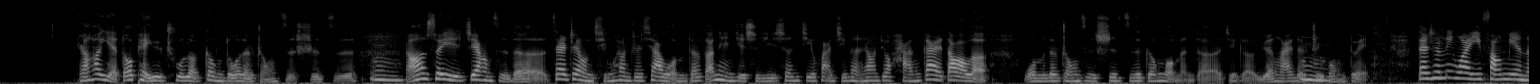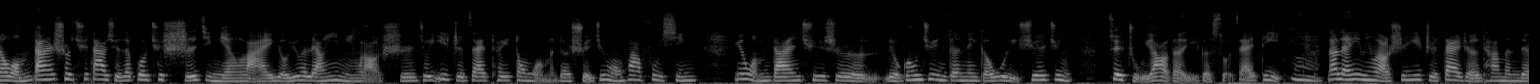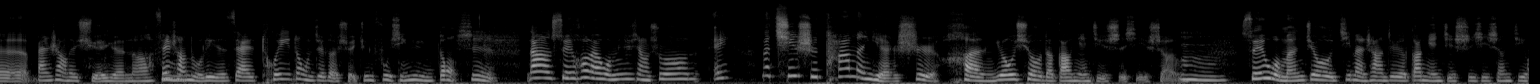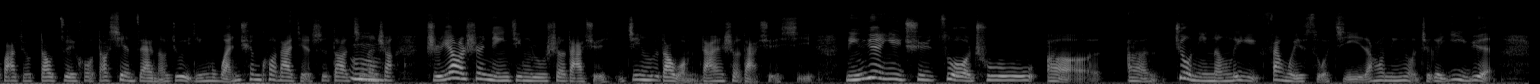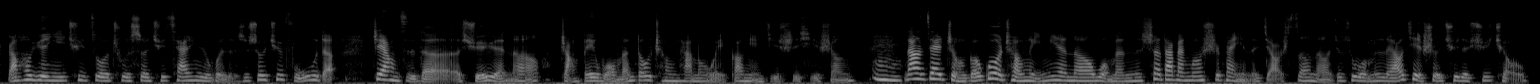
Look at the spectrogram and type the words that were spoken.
然后也都培育出了更多的种子师资，嗯，然后所以这样子的，在这种情况之下，我们的高年级实习生计划基本上就涵盖到了我们的种子师资跟我们的这个原来的职工队。但是另外一方面呢，我们当然社区大学在过去十几年来，有一位梁一鸣老师就一直在推动我们的水菌文化复兴，因为我们大安区是柳公郡跟那个物理薛郡最主要的一个所在地。嗯，那梁一鸣老师一直带着他们的班上的学员呢，非常努力的在推动这个水菌复兴运动。是，那所以后来我们就想说，哎。那其实他们也是很优秀的高年级实习生，嗯，所以我们就基本上这个高年级实习生计划就到最后到现在呢，就已经完全扩大解释到，基本上只要是您进入社大学，进入到我们大安社大学习，您愿意去做出呃。呃，就你能力范围所及，然后您有这个意愿，然后愿意去做出社区参与或者是社区服务的这样子的学员呢，长辈我们都称他们为高年级实习生。嗯，那在整个过程里面呢，我们社大办公室扮演的角色呢，就是我们了解社区的需求。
